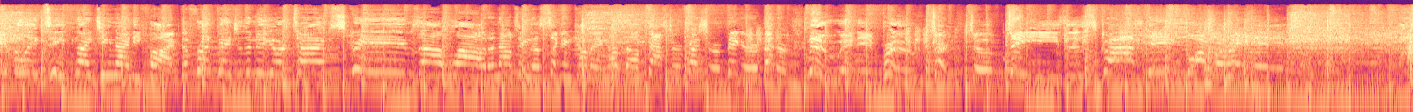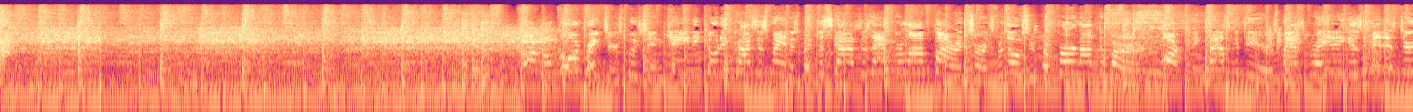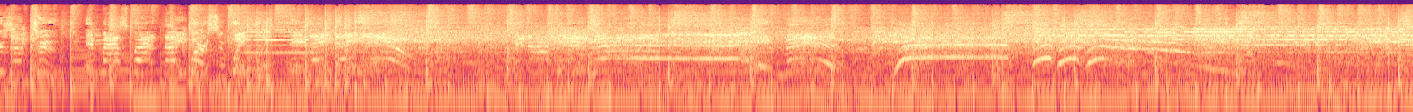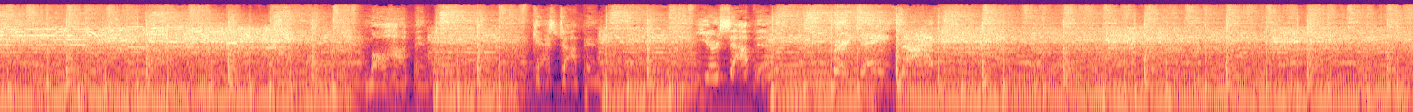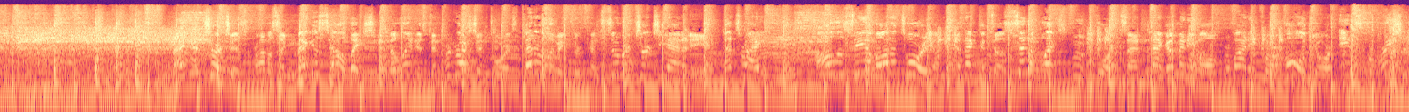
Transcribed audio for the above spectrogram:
April 18th, 1995, the front page of the New York Times screams loud, announcing the second coming of the faster, fresher, bigger, better, new and improved Church of Jesus Christ Incorporated. Core preachers pushing candy coated crisis management disguised as afterlife fire insurance for those who prefer not to burn. Promising mega salvation and the latest in progression towards better living through consumer churchianity. That's right. Coliseum Auditorium connected to Cineplex food courts and mega mini malls providing for all your inspirational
